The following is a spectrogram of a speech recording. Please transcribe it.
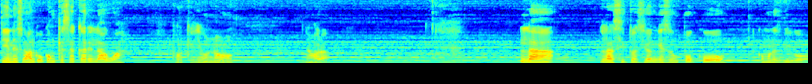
tienes algo con que sacar el agua? Porque yo no. Ahora, la, la situación es un poco, como les digo,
